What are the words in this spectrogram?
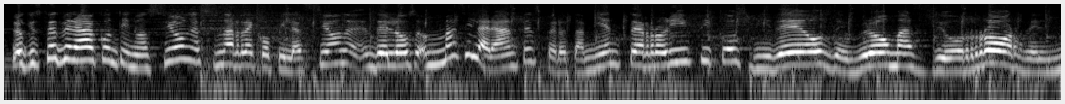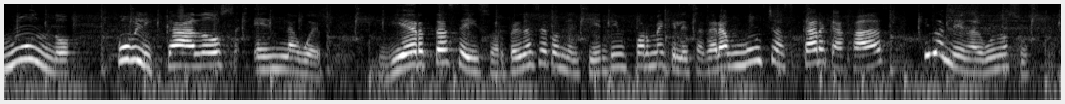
Lo que usted verá a continuación es una recopilación de los más hilarantes, pero también terroríficos videos de bromas de horror del mundo publicados en la web. Diviértase y sorpréndase con el siguiente informe que le sacará muchas carcajadas y también algunos sustos.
